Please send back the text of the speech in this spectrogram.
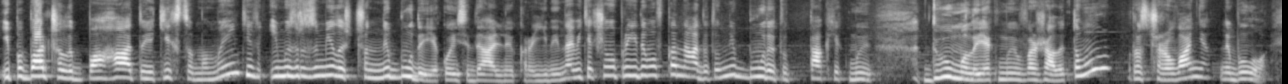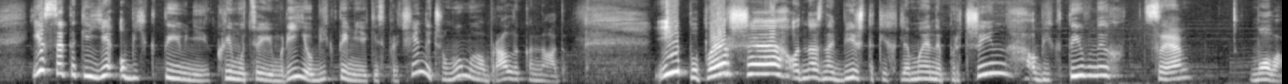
і побачили багато якихось моментів, і ми зрозуміли, що не буде якоїсь ідеальної країни. І навіть якщо ми приїдемо в Канаду, то не буде тут так, як ми думали, як ми вважали. Тому розчарування не було. І все-таки є об'єктивні, крім цієї мрії, об'єктивні якісь причини, чому ми обрали Канаду. І, по-перше, одна з найбільш таких для мене причин об'єктивних це мова.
